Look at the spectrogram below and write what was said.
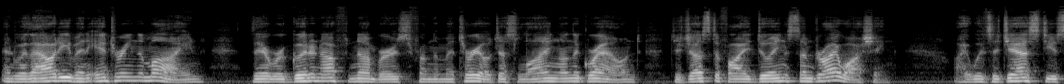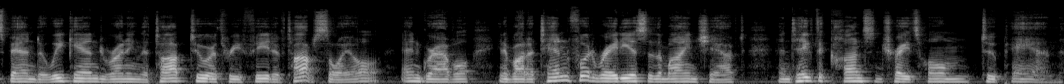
and without even entering the mine, there were good enough numbers from the material just lying on the ground to justify doing some dry washing. I would suggest you spend a weekend running the top two or three feet of topsoil and gravel in about a 10 foot radius of the mine shaft and take the concentrates home to pan.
